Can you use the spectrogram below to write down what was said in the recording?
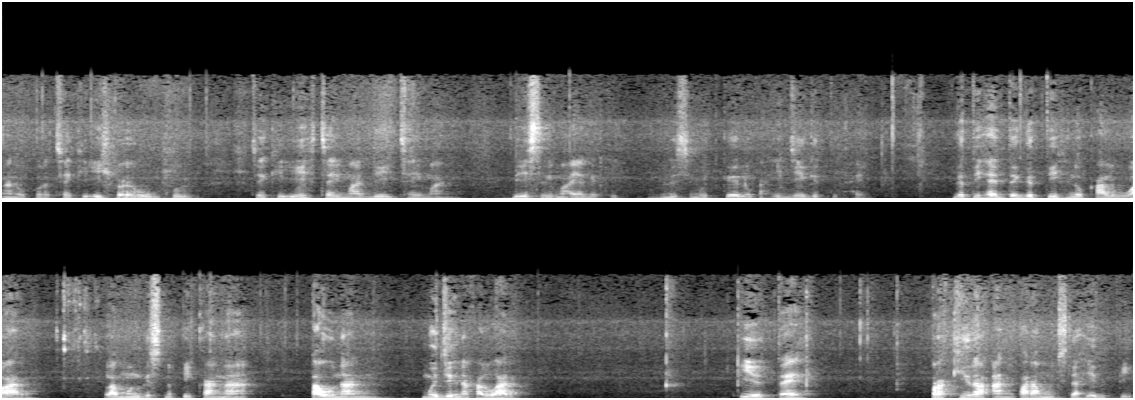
ngan ukur ceki ih ngumpul. Ceki ih cai madi cai man. Di istri mah aya getih. Disebutkeun nu kahiji getih haid getih haid teh getih nu keluar lamun geus nepi kana tahunan mejehna keluar iya teh perkiraan para mujtahid pi.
